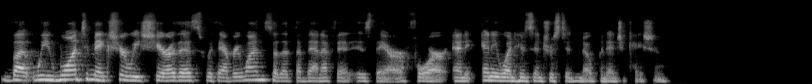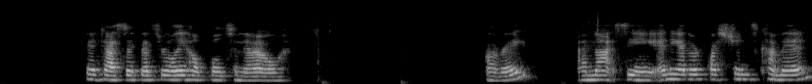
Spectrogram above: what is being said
but we want to make sure we share this with everyone so that the benefit is there for any, anyone who's interested in open education. Fantastic. That's really helpful to know. All right. I'm not seeing any other questions come in.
